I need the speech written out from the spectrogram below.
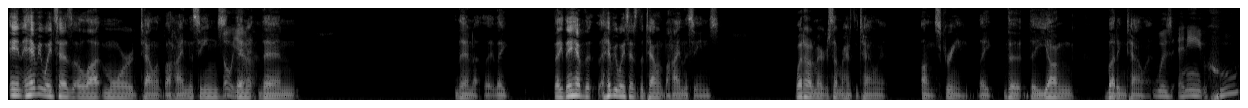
And heavyweights has a lot more talent behind the scenes Oh, than yeah. than than uh, like like they have the heavyweights has the talent behind the scenes. Wet Hot American Summer has the talent on screen, like the the young budding talent. was any who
